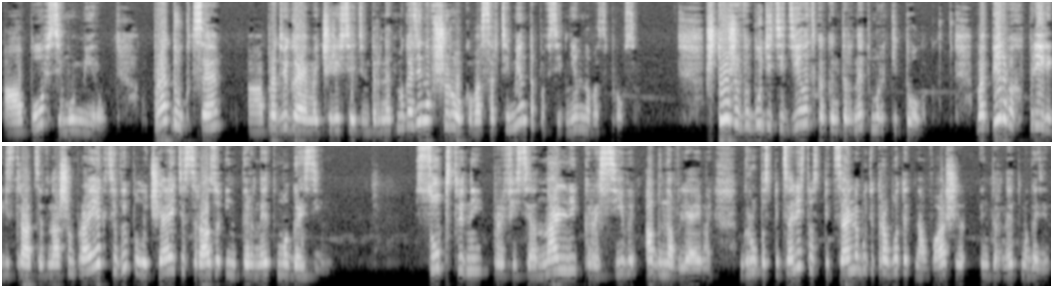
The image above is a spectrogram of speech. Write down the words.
а, по всему миру. Продукция, а, продвигаемая через сеть интернет-магазинов широкого ассортимента повседневного спроса. Что же вы будете делать как интернет-маркетолог? Во-первых, при регистрации в нашем проекте вы получаете сразу интернет-магазин. Собственный, профессиональный, красивый, обновляемый. Группа специалистов специально будет работать на ваш интернет-магазин.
